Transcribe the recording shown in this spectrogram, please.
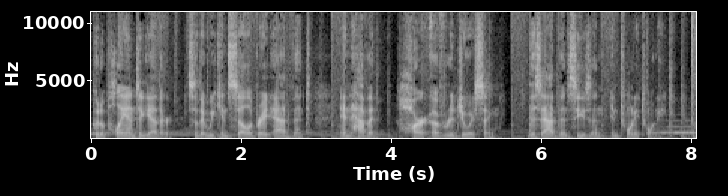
put a plan together so that we can celebrate Advent and have a heart of rejoicing this Advent season in 2020.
